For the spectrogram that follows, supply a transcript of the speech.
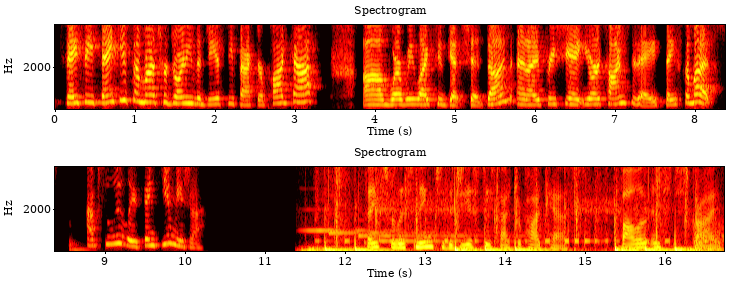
Stacie, thank you so much for joining the GSD Factor podcast, um, where we like to get shit done. And I appreciate your time today. Thanks so much. Absolutely. Thank you, Misha. Thanks for listening to the GSD Factor podcast. Follow and subscribe.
